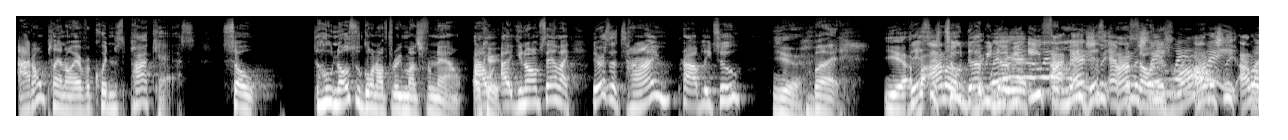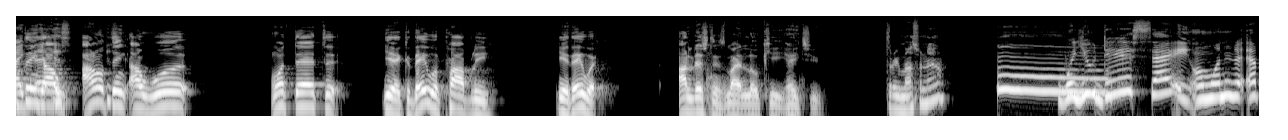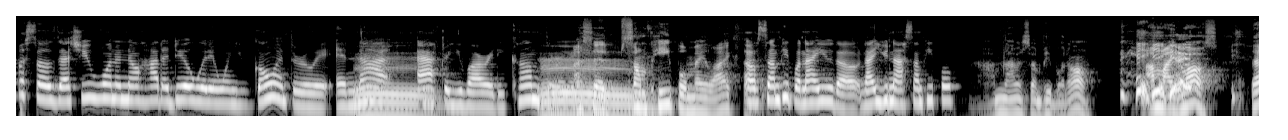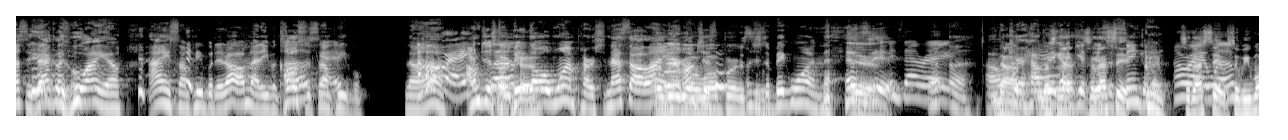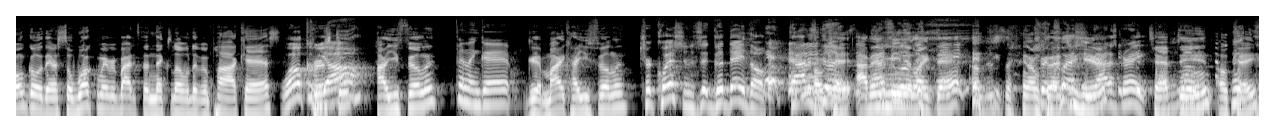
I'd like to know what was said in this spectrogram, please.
I don't plan on ever quitting this podcast. So who knows what's going on three months from now? I- Okay. I- you know what I'm saying? Like, there's a time probably too, Yeah. but Yeah, This but I is don't- too but- WWE wait, wait, for wait, me. wait. this episode honestly, is wrong. honestly, I don't Like, think I. I don't think I would want that to. Yeah, because they would probably. Yeah, they would. Our listeners might low key hate you. three months from now. Well, you did say on one of the episodes that you want to know how to deal with it when you're going through it and not Mm. after you've already come through it. I said some people may like that. Oh, some people, not you though. Not you not some people. I'm not in some people at all. I'm Mike Moss. That's exactly who I am. I ain't some people at all. I'm not even close to some people. No, All right, I'm just well- a big Okay. old one person. That's all I A big am. I'm just, one I'm just a big one. That's Yeah. it. Is that right? Uh-uh. I don't Nah, care how so big I get. so this that's is it. singular. All so right, that's it. So we won't go there. So welcome everybody to the Next Level Living podcast. Welcome, Crystal, y'all. how you feeling? Feeling good. Good, Mike. How you feeling? Trick question. It's a good day though. God is Okay, good. I didn't mean it like that. I'm just saying. I'm Trick glad question. you're here. God is great. Tapped Absolutely. in. Okay.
